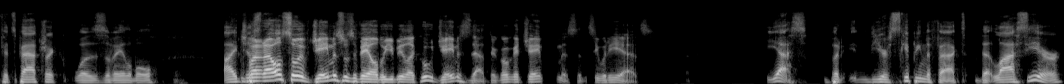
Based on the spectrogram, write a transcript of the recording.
Fitzpatrick was available. I just, but I also, if Jameis was available, you'd be like, "Ooh, Jameis is out there. Go get Jameis and see what he has." yes, but you're skipping the fact that last year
